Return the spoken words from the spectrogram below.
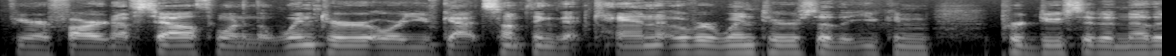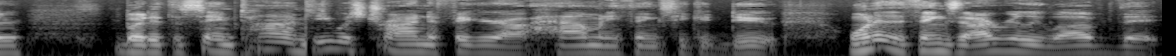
If you're far enough south, one in the winter or you've got something that can overwinter so that you can produce it another. But at the same time, he was trying to figure out how many things he could do. One of the things that I really loved that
